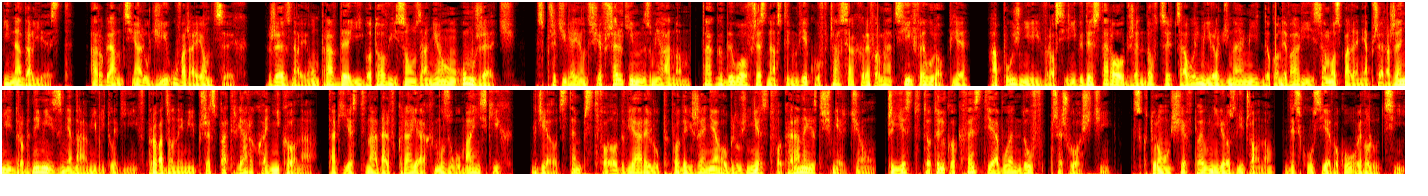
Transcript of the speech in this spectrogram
i nadal jest, arogancja ludzi uważających, że znają prawdę i gotowi są za nią umrzeć, sprzeciwiając się wszelkim zmianom. Tak było w XVI wieku w czasach reformacji w Europie, a później w Rosji, gdy staroobrzędowcy całymi rodzinami dokonywali samospalenia przerażeni drobnymi zmianami liturgii wprowadzonymi przez patriarchę Nikona. Tak jest nadal w krajach muzułmańskich, gdzie odstępstwo od wiary lub podejrzenia o bluźnierstwo karane jest śmiercią. Czy jest to tylko kwestia błędów przeszłości, z którą się w pełni rozliczono? Dyskusje wokół ewolucji,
